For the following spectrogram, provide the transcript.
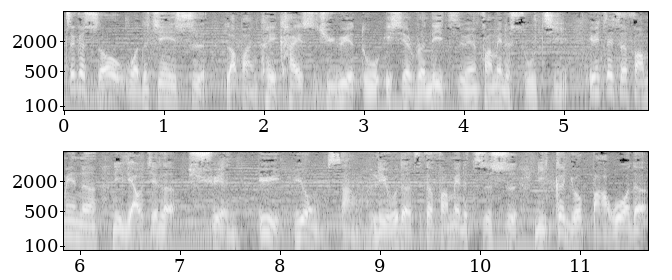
这个时候我的建议是，老板可以开始去阅读一些人力资源方面的书籍，因为在这方面呢，你了解了选御用赏。流的这个方面的知识，你更有把握的。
